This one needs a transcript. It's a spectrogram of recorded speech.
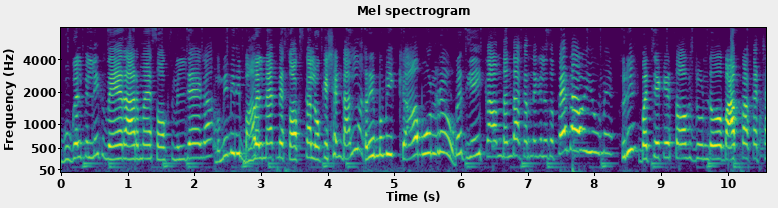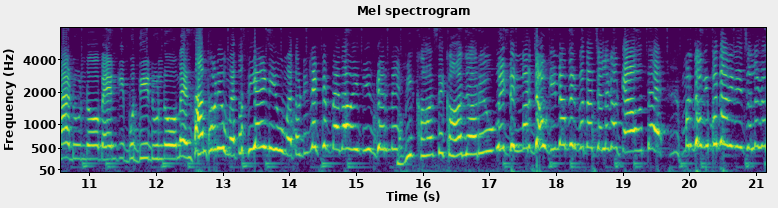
गूगल पे लिख वेयर आर माई सॉक्स मिल जाएगा। मम्मी मेरी गूगल मैप में सॉक्स का लोकेशन डालना। अरे मम्मी क्या बोल रहे हो? बस यही काम धंधा करने के लिए तो पैदा हुई हूँ मैं। अरे बच्चे के सॉक्स ढूंढो बाप का कच्चा ढूंढो बहन की बुद्धि ढूंढो। मैं इंसान थोड़ी हूँ मैं तो सीआईडी हूँ मैं तो डिटेक्टिव पैदा हुई थी इस घर में। मम्मी कहाँ से कहाँ जा रहे हो? एक दिन मर जाऊँगी ना फिर पता चलेगा क्या होता है। मर जाऊँगी पता भी नहीं चलेगा।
